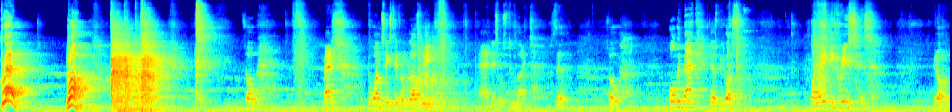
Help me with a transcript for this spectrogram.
Kom igjen! Bra! So, match the 160 from last week, and this was too light still. So, holding back just because my weight increase is, you know,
